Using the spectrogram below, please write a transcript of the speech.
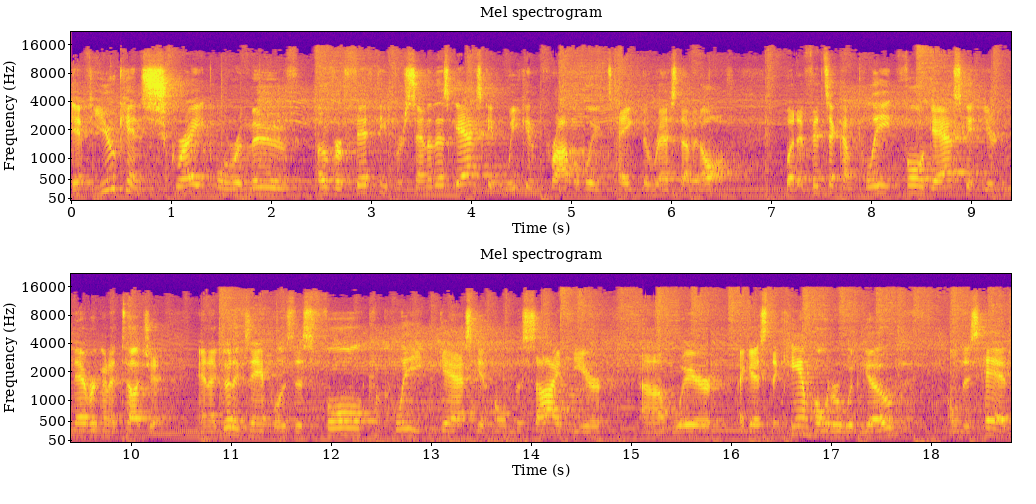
If you can scrape or remove over 50% of this gasket, we can probably take the rest of it off. But if it's a complete full gasket, you're never gonna touch it. And a good example is this full, complete gasket on the side here, uh, where I guess the cam holder would go on this head.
